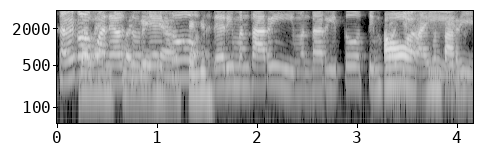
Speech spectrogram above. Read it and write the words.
tapi kalau panel surya itu gitu. dari mentari. Mentari itu tim project oh, lain. Mentari.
